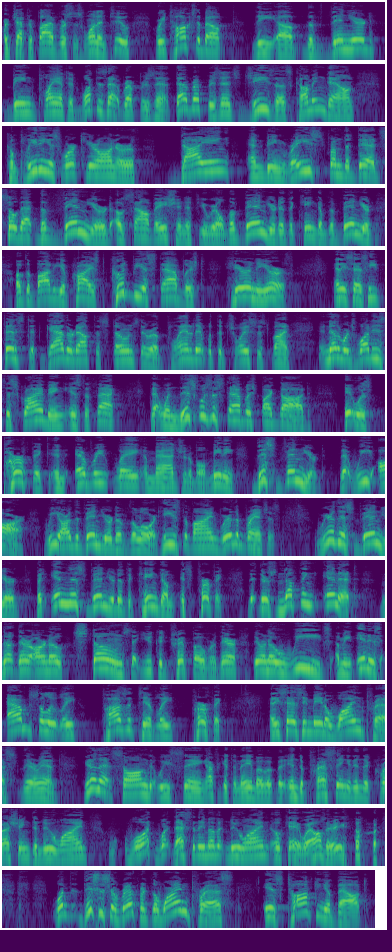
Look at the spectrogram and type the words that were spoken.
or chapter 5 verses 1 and 2, where he talks about the, uh, the vineyard being planted. What does that represent? That represents Jesus coming down, completing his work here on earth, dying and being raised from the dead so that the vineyard of salvation, if you will, the vineyard of the kingdom, the vineyard of the body of Christ could be established here in the earth. And he says he fenced it, gathered out the stones thereof, planted it with the choicest vine. In other words, what he's describing is the fact that when this was established by God, it was perfect in every way imaginable. Meaning, this vineyard that we are, we are the vineyard of the Lord. He's the vine, we're the branches. We're this vineyard, but in this vineyard of the kingdom, it's perfect. There's nothing in it. No, there are no stones that you could trip over. There, there are no weeds. I mean, it is absolutely, positively perfect. And he says he made a wine press therein. You know that song that we sing, I forget the name of it, but in the pressing and in the crushing, the new wine. What, what, that's the name of it, new wine? Okay, well, there you go. what, this is a reference, the wine press is talking about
